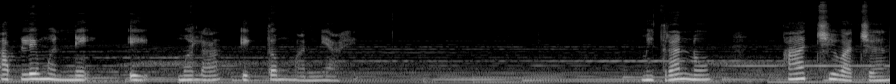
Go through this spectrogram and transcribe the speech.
आपले म्हणणे ए मला एकदम मान्य आहे. मित्रांनो आजचे वाचन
